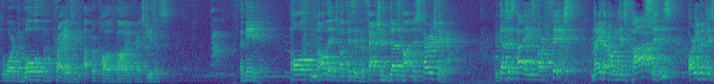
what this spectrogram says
toward the goal for the prize of the upward call of God in Christ Jesus. Again, Paul's knowledge of his imperfection does not discourage him because his eyes are fixed neither on his past sins or even his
